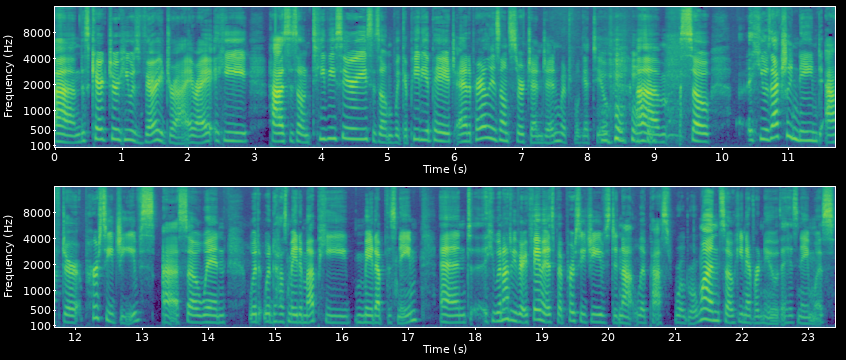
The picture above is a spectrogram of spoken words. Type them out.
Um, this character, he was very dry, right? He has his own TV series, his own Wikipedia page, and apparently his own search engine, which we'll get to. um, so he was actually named after Percy Jeeves. Uh, so when Wood- Wodehouse made him up, he made up this name, and he went on to be very famous. But Percy Jeeves did not live past World War One, so he never knew that his name was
